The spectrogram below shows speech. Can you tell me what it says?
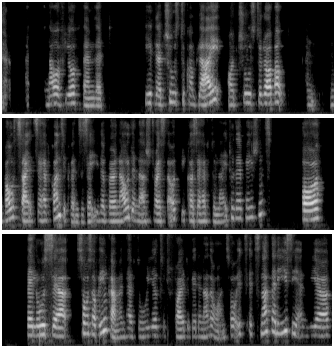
I know a few of them that either choose to comply or choose to drop out. Both sides, they have consequences. They either burn out and are stressed out because they have to lie to their patients, or they lose their source of income and have to reel to try to get another one. So it's it's not that easy, and we are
